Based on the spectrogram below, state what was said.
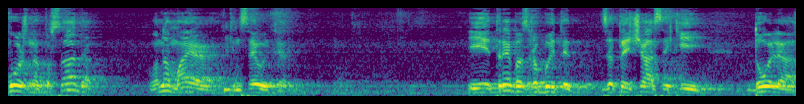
Кожна посада вона має кінцевий термін. І треба зробити за той час, який доля,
